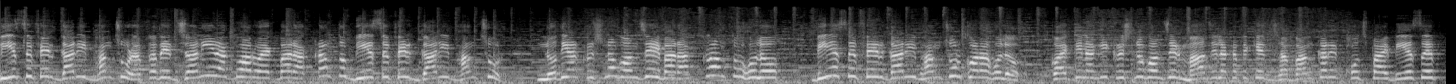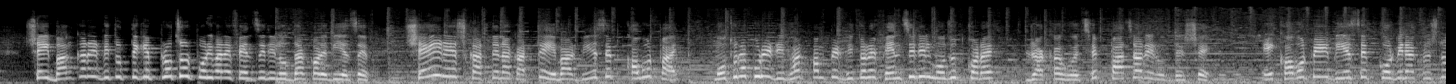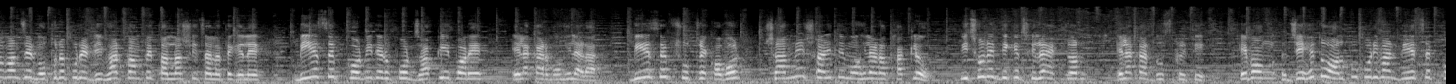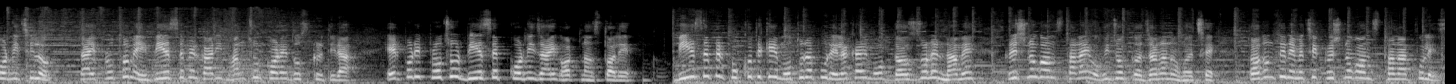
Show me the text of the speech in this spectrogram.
BSF এর গাড়ি ভাঙচুর। আপনাদের জানিয়ে রাখব আরও একবার, আক্রান্ত বিএসএফ এর গাড়ি ভাঙচুর। নদিয়ার কৃষ্ণগঞ্জে এবার আক্রান্ত হলো বিএসএফ এর গাড়ি ভাঙচুর করা হলো। কয়েকদিন আগে কৃষ্ণগঞ্জের মাঝ এলাকা থেকে বাংকারের খোঁজ পায় বিএসএফ সেই বাংকারের ভিতর থেকে প্রচুর পরিমাণে ফেন্সিডিল উদ্ধার করে বিএসএফ সেই রেশ কাটতে না কাটতে এবার বিএসএফ খবর পায় মথুরাপুরের রিভার পাম্পের ভিতরে ফেন্সিডিল মজুত করায় রাখা হয়েছে পাচারের উদ্দেশ্যে। এই খবর পেয়ে বিএসএফ কর্মীরা কৃষ্ণগঞ্জের মথুরাপুরের রিভার পাম্পে তল্লাশি চালাতে গেলে বিএসএফ কর্মীদের উপর ঝাঁপিয়ে পড়ে এলাকার মহিলারা। বিএসএফ সূত্রে খবর, সামনের সারিতে মহিলারা থাকলেও পিছনের দিকে ছিল একজন এলাকার দুষ্কৃতী এবং যেহেতু অল্প পরিমাণ বিএসএফ কর্মী ছিল, তাই প্রথমে বিএসএফ এর গাড়ি ভাঙচুর করে দুষ্কৃতীরা। এরপরই প্রচুর বিএসএফ কর্মী যায় ঘটনাস্থলে। বিএসএফ এর পক্ষ থেকে মথুরাপুর এলাকায় মোট দশ জনের নামে কৃষ্ণগঞ্জ থানায় অভিযোগ জানানো হয়েছে। তদন্তে নেমেছে কৃষ্ণগঞ্জ থানার পুলিশ।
